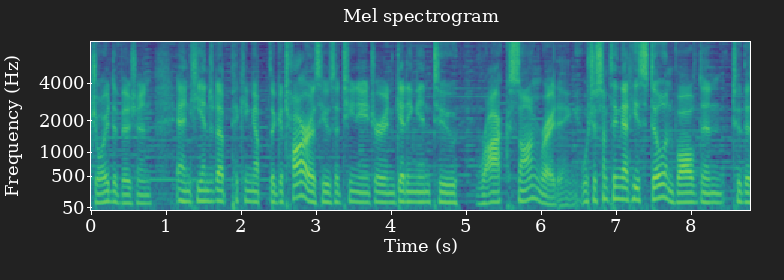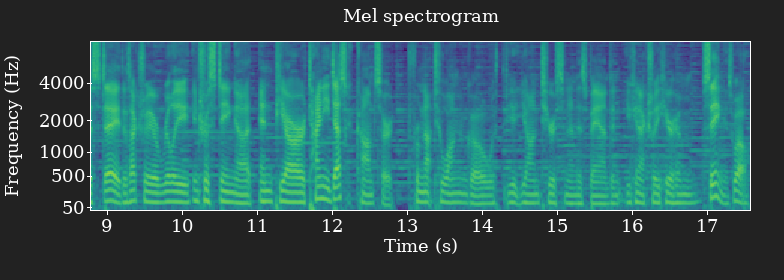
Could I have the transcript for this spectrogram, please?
Joy Division. And he ended up picking up the guitar as he was a teenager and getting into rock songwriting, which is something that he's still involved in to this day. There's actually a really interesting uh, NPR Tiny Desk concert from not too long ago with Yann Tiersen and his band, and you can actually hear him sing as well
